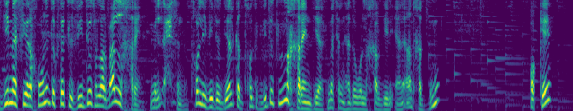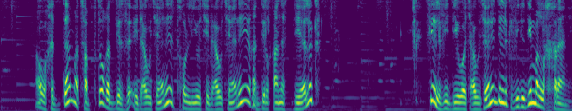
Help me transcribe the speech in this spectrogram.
ديما سير أخونا دوك ثلاث الفيديوهات الاربعه الاخرين من الأحسن. دخل لي فيديو ديالك تدخل ديك الفيديوهات الاخرين ديالك. مثلا هذا هو الآخر ديالي أنا نخدمو OK؟ هو خدام تهبطو غدير زائد عاوتاني تدخل اليوتيوب عاوتاني غدير القناة ديالك. سير الفيديوهات عاوتاني دير لك فيديو ديما الاخراني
